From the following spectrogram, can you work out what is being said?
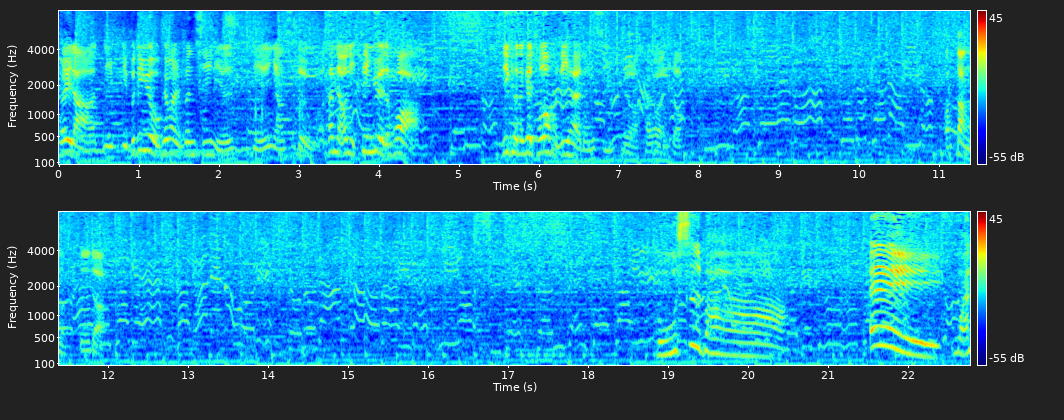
可以啦，你你不订阅，我可以帮你分析你的你的阴阳师队伍啊。但假如你订阅的话，你可能可以抽到很厉害的东西。没有，开个玩笑。啊，当了，真的？不是吧？哎，玩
